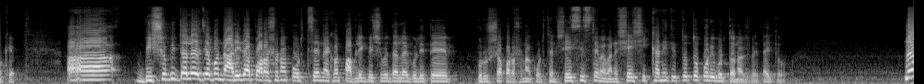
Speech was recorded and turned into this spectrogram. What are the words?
ওকে বিশ্ববিদ্যালয়ে যেমন নারীরা পড়াশোনা করছেন এখন পাবলিক বিশ্ববিদ্যালয়গুলিতে পুরুষরা পড়াশোনা করছেন সেই সিস্টেমে মানে সেই শিক্ষানীতিতে তো পরিবর্তন আসবে তাই তো? না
